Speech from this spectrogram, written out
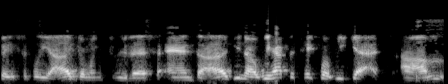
basically uh, going through this, and uh, you know, we have to take what we get. Um,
